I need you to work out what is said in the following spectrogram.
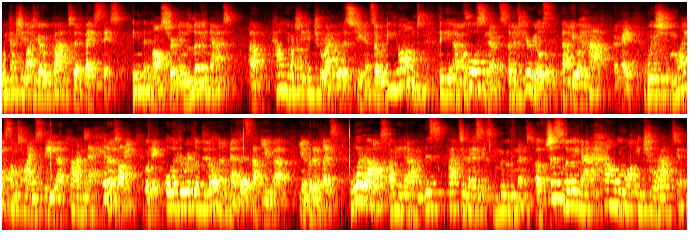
we'd actually like to go back to the basics in the classroom in looking at um, how you actually interact with a student. So beyond the uh, course notes, the materials that you have, okay, which might sometimes be uh, planned ahead of time, okay, or the curriculum development efforts that you, uh, you know, put in place. What about, I mean, um, this back to basics movement of just looking at how you are interacting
